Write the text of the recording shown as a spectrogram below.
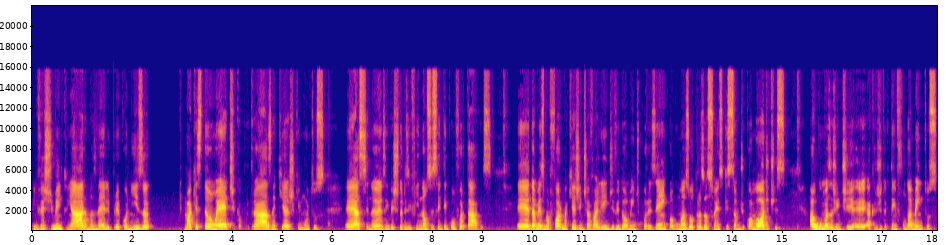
o investimento em armas, né, ele preconiza uma questão ética por trás, né, que acho que muitos é, assinantes, investidores, enfim, não se sentem confortáveis. É, da mesma forma que a gente avalia individualmente, por exemplo, algumas outras ações que são de commodities, Algumas a gente é, acredita que tem fundamentos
